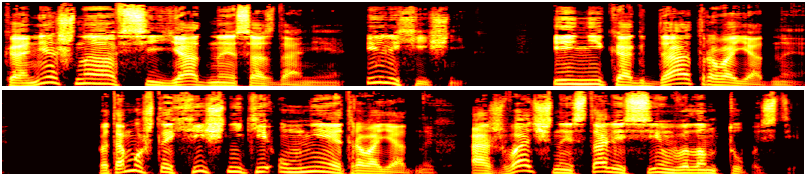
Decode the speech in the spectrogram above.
Конечно, всеядное создание или хищник. И никогда травоядное потому что хищники умнее травоядных, а жвачные стали символом тупости.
